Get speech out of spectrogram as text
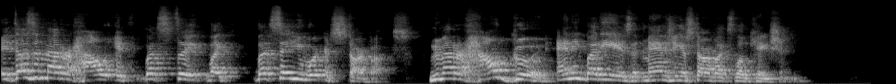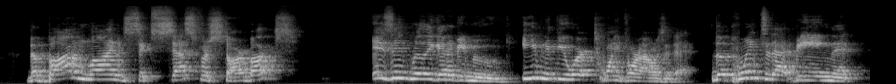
it doesn't matter how if let's say like let's say you work at starbucks. No matter how good anybody is at managing a starbucks location the bottom line of success for starbucks isn't really going to be moved even if you work 24 hours a day. The point to that being that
